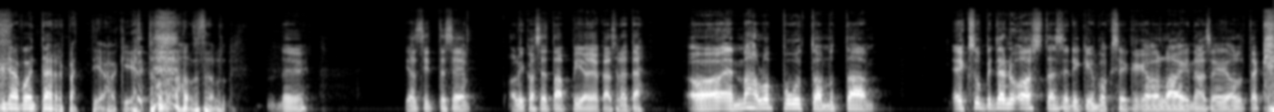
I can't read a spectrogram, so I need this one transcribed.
Minä voin tärpättiä hakea tuolla autolla. Niin. Ja sitten se, oliko se Tapio, joka sanoi, että "Oo, en mä halua puuttua, mutta eikö sun pitänyt ostaa se digiboksi eikä käydä lainaa se joltakin?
